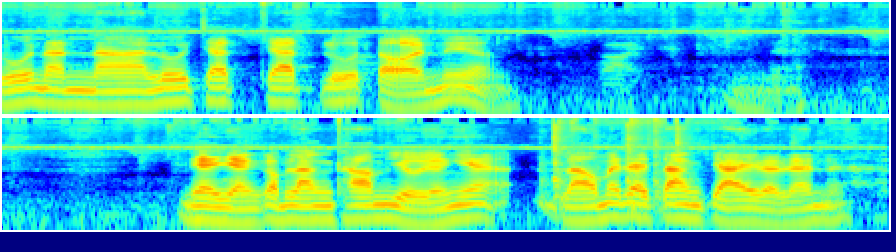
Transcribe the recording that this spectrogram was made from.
รู้นานๆรู้ชัดๆรู้ต่อเนื่อง ใช่เนี่ยอย่างกำลังทำอยู่อย่างเงี้ย เราไม่ได้ตั้งใจแบบนั้นนะไม่ได้ไม่ตั้งใจ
